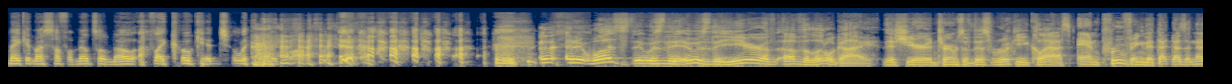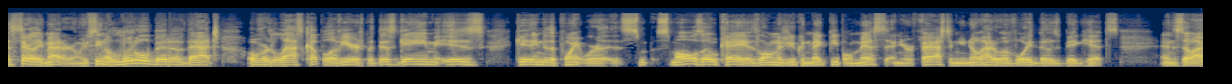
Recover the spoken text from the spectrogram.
making myself a mental note of like go get Jaleel McLaughlin. and, and, it was it was the it was the year of, of the little guy this year in terms of this rookie class and proving that that doesn't necessarily matter and we've seen a little bit of that over the last couple of years but this game is getting to the point where small's okay as long as you can make people miss and you're fast and you know how to avoid those big hits and so I,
